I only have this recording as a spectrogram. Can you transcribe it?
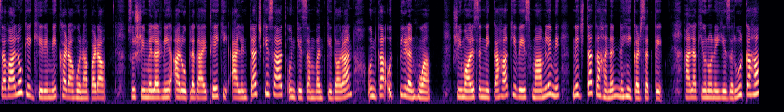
सवालों के घेरे में खड़ा होना पड़ा सुश्री मिलर ने आरोप लगाए थे कि एलन टच के साथ उनके संबंध के दौरान उनका उत्पीड़न हुआ श्री मॉरिसन ने कहा कि वे इस मामले में निजता का हनन नहीं कर सकते हालाँकि उन्होंने ये ज़रूर कहा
